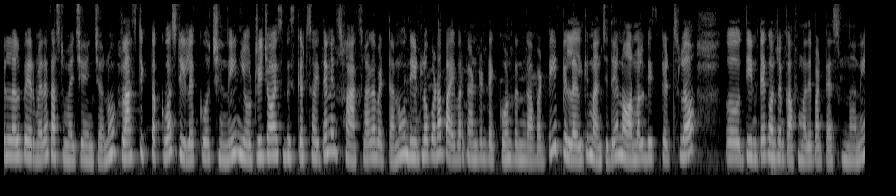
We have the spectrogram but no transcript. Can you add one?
పిల్లల పేరు మీద కస్టమైజ్ చేయించాను. ప్లాస్టిక్ తక్కువ స్టీల్ ఎక్కువ వచ్చింది. న్యూట్రీ చాయిస్ బిస్కెట్స్ అయితే నేను స్నాక్స్ లాగా పెట్టాను. దీంట్లో కూడా ఫైబర్ కంటెంట్ ఎక్కువ ఉంటుంది కాబట్టి పిల్లలకి మంచిదే. నార్మల్ బిస్కెట్స్లో తింటే కొంచెం కఫం అది పట్టేస్తుందని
